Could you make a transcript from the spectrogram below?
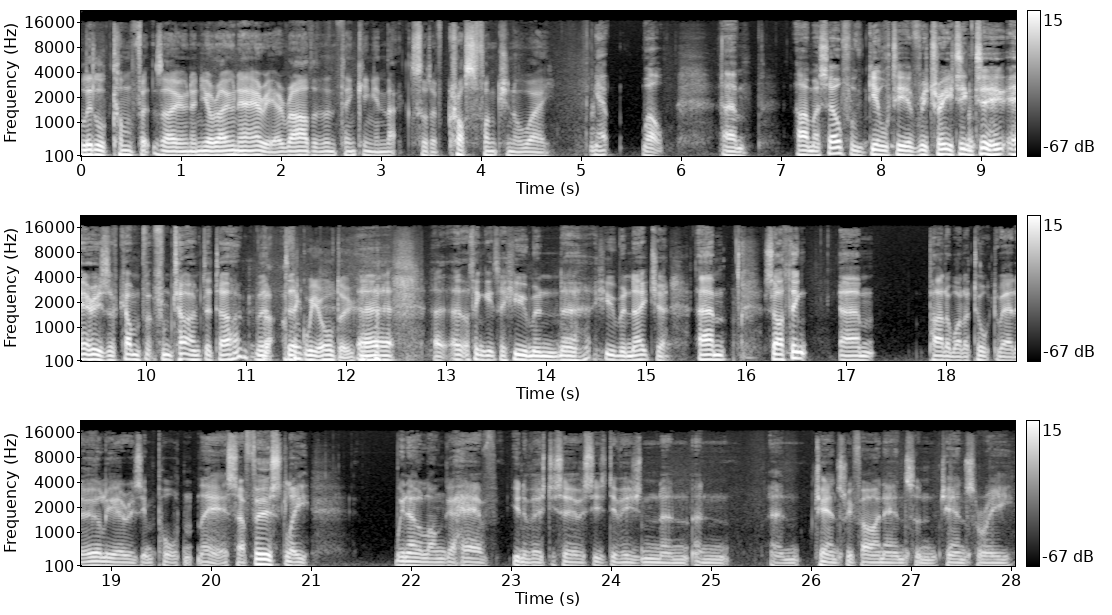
little comfort zone and your own area rather than thinking in that sort of cross functional way. Yep. Well, um, I myself am guilty of retreating to areas of comfort from time to time. But, I think uh, we all do. uh, I think it's a human uh, human nature. Um, so I think um, part of what I talked about earlier is important there. So firstly, we no longer have University Services Division and, and and Chancery Finance and Chancery,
